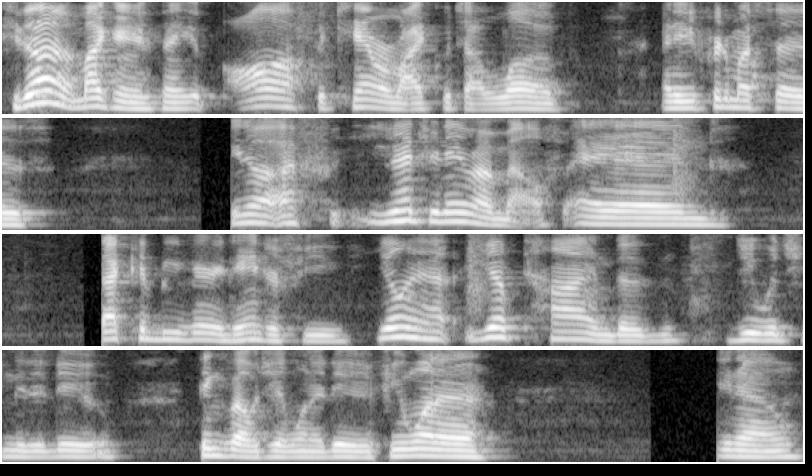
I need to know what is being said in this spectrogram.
He doesn't have a mic or anything. It's off the camera mic, which I love. And he pretty much says, you know, I've, you had your name my mouth, and that could be very dangerous for you. You only have, you have time to do what you need to do. Think about what you want to do. If you want to, you know,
